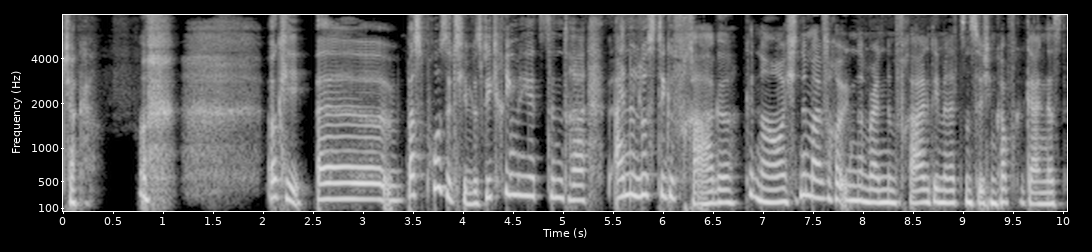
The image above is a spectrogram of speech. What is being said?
Chaka. Okay, äh, was Positives. Wie kriegen wir jetzt den Draht? Eine lustige Frage. Genau, ich nehme einfach irgendeine random Frage, die mir letztens durch den Kopf gegangen ist.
